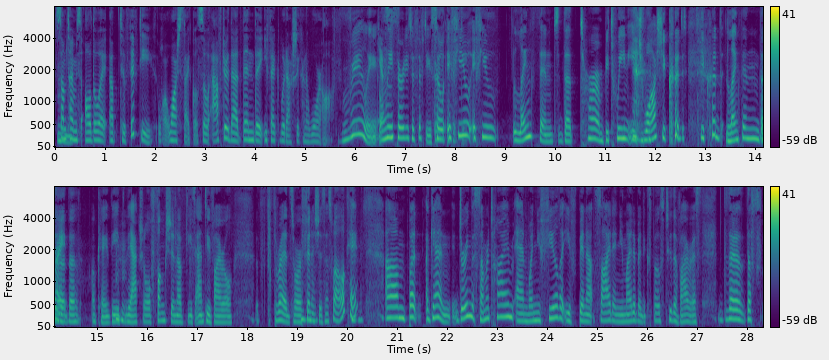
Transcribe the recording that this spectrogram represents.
sometimes all the way up to 50 wash cycles. So after that, then the effect would actually kind of wear off. Really? Yes. Only 30 to 50. so to if you if you lengthened the term between each wash, you could you could lengthen the Right. the okay, the mm-hmm. the actual function of these antiviral threads or mm-hmm. finishes as well. Okay. Mm-hmm. Um, but again, during the summertime and when you feel that you've been outside and you might have been exposed to the virus, the the f-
